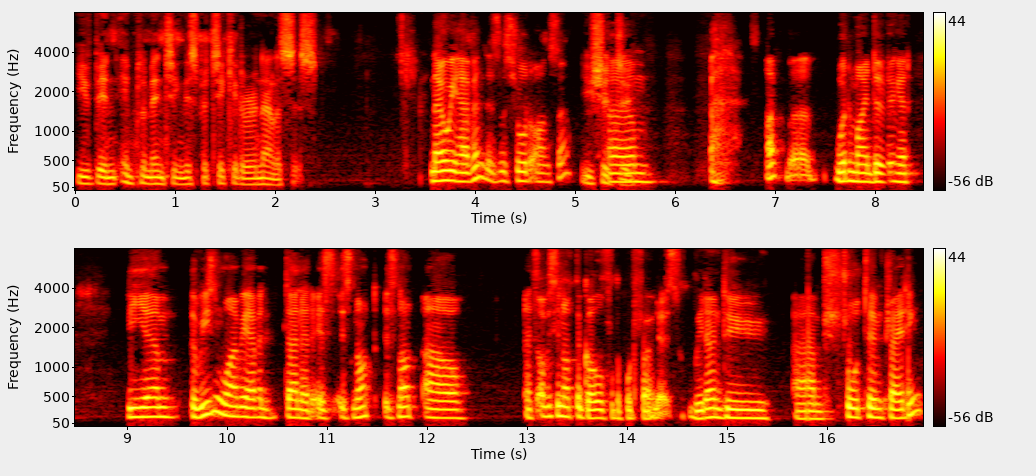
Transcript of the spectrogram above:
you've been implementing this particular analysis? No, we haven't. Is the short answer. You should do. Um, I uh, wouldn't mind doing it. The um, the reason why we haven't done it is is not it's not our it's obviously not the goal for the portfolios. We don't do um, short term trading.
